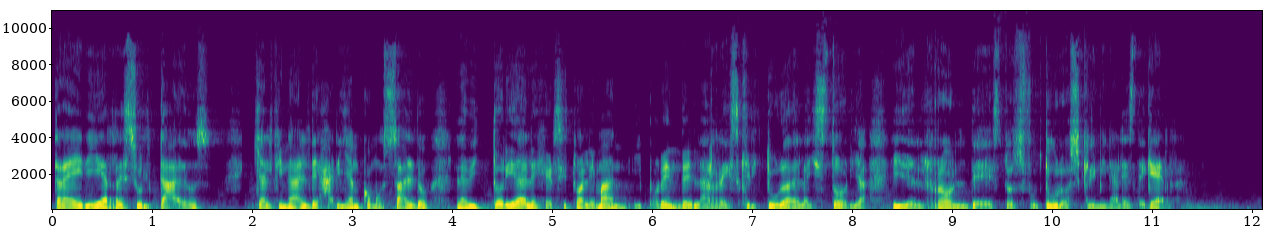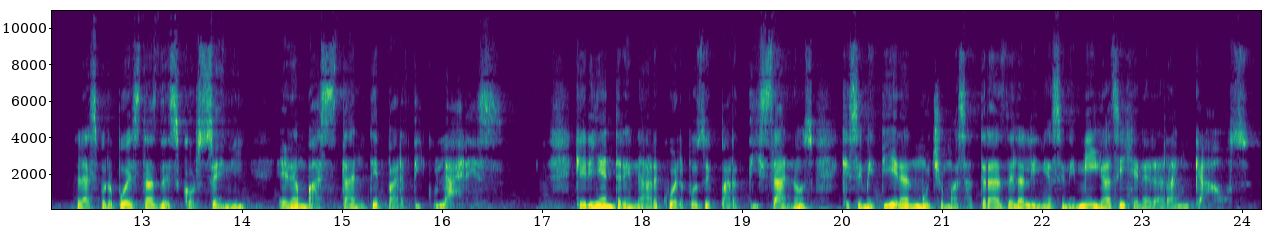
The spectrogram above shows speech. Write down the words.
traería resultados que al final dejarían como saldo la victoria del ejército alemán y por ende la reescritura de la historia y del rol de estos futuros criminales de guerra. Las propuestas de Scorseni eran bastante particulares. Quería entrenar cuerpos de partisanos que se metieran mucho más atrás de las líneas enemigas y generaran caos.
